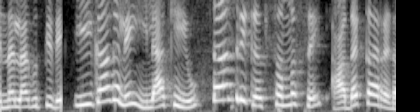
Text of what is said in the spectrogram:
ಎನ್ನಲಾಗುತ್ತಿದೆ. ಈಗಾಗಲೇ ಇಲಾಖೆಯು ತಾಂತ್ರಿಕ ಸಮಸ್ಯೆ ಆದ ಕಾರಣ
